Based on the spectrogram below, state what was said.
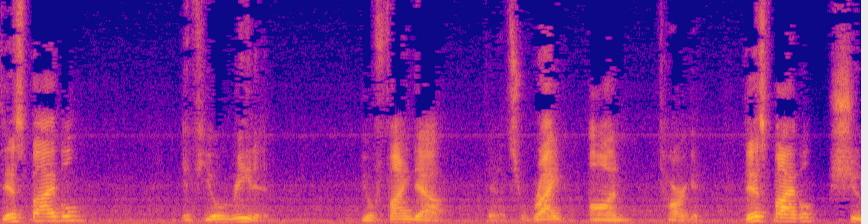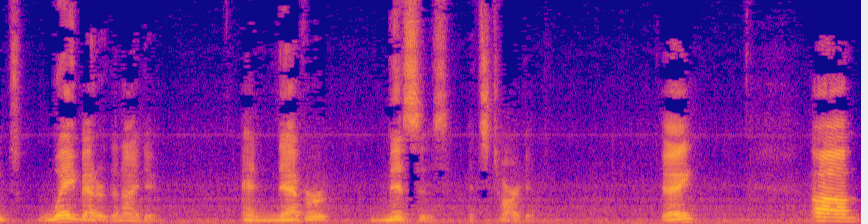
this Bible, if you'll read it, you'll find out that it's right on target. This Bible shoots way better than I do and never misses its target. Okay? Um,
